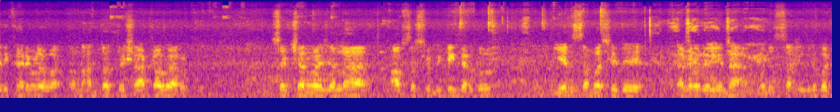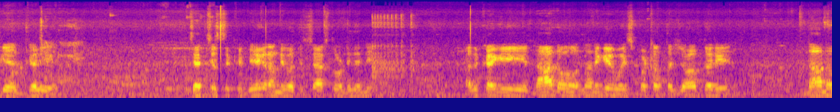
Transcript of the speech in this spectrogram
ಅಧಿಕಾರಿಗಳ ಒಂದು ಹಂತ ಹತ್ತು ಶಾಖಾವಾರು ಸೆಕ್ಷನ್ ವೈಸ್ ಎಲ್ಲ ಆಫೀಸರ್ಸ್ ಮೀಟಿಂಗ್ ಕರೆದು ಏನು ಸಮಸ್ಯೆ ಇದೆ ನಗರದಲ್ಲಿನ ಒಂದು ಸ ಇದ್ರ ಬಗ್ಗೆ ಅಂಥೇಳಿ ಚರ್ಚಿಸೋಕ್ಕೆ ಬೇಗ ನಾನು ಇವತ್ತು ಚಾರ್ಜ್ ತೊಗೊಂಡಿದ್ದೀನಿ. ಅದಕ್ಕಾಗಿ ನಾನು ನನಗೆ ವಹಿಸ್ಕೊಟ್ಟಂಥ ಜವಾಬ್ದಾರಿ, ನಾನು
